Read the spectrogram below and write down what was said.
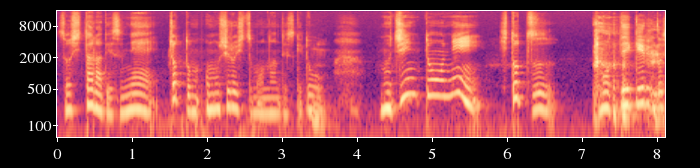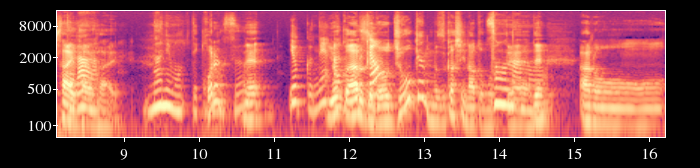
そしたらですねちょっと面白い質問なんですけど、うん。無人島に一つ持っていけるとした はいらはいはい。何持ってきこれますねよくねよくあるけど条件難しいなと思ってであのー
